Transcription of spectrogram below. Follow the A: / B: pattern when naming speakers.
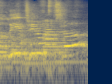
A: Believe to my soul.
